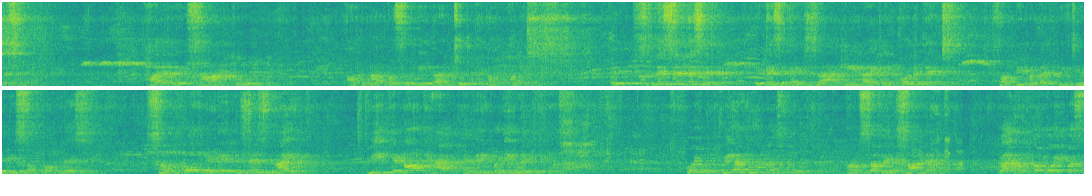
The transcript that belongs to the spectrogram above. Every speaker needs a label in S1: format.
S1: Listen, हर इंसान को अपना पसंदीदा चुनने का हक listen listen it is exactly like in politics some people like BJP some Congress सबको it is, this is right we cannot have everybody liking us कोई we are humans bro हम सब इंसान हैं कल हमको कोई पसंद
